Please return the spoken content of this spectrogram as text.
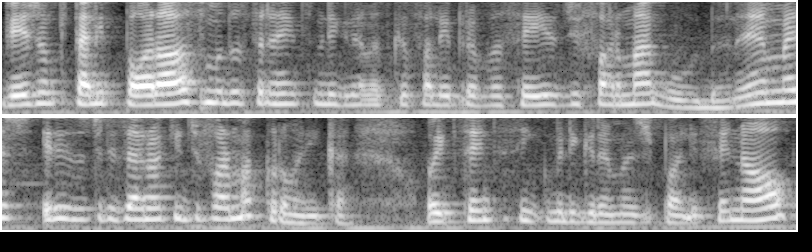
vejam que está ali próximo dos 300 miligramas que eu falei para vocês de forma aguda, né? Mas eles utilizaram aqui de forma crônica, 805 miligramas de polifenol,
